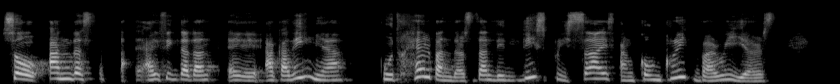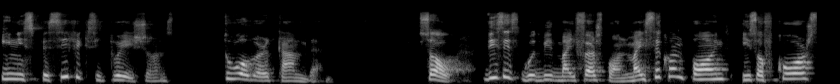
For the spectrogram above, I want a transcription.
So I think that uh, academia could help understanding these precise and concrete barriers in specific situations to overcome them. So this is, would be my first point. My second point is, of course,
